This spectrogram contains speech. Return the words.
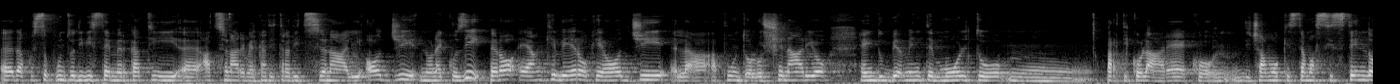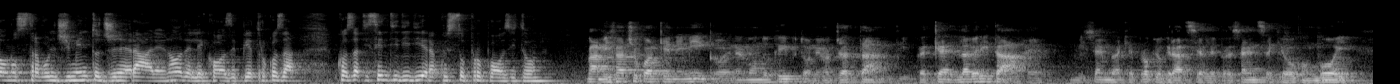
eh, da questo punto di vista ai mercati eh, azionari, ai mercati tradizionali. Oggi non è così, però è anche vero che oggi la, appunto, lo scenario è indubbiamente molto mh, particolare, ecco, diciamo che stiamo assistendo a uno stravolgimento generale no, delle cose. Pietro, cosa, cosa ti senti di dire a questo proposito? Ma mi faccio qualche nemico e nel mondo cripto ne ho già tanti, perché la verità è, mi sembra che proprio grazie alle presenze che ho con voi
